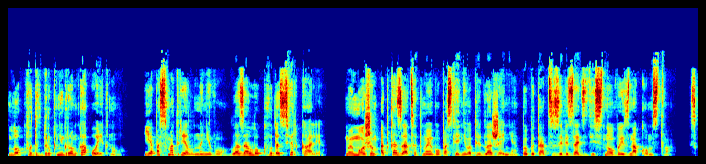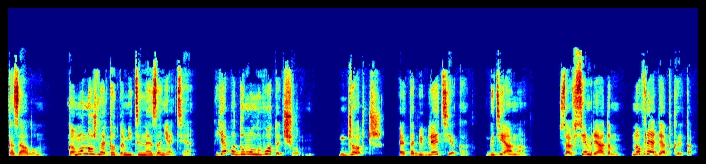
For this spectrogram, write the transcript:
Локвуд вдруг негромко ойкнул. Я посмотрела на него, глаза Локвуда сверкали. «Мы можем отказаться от моего последнего предложения, попытаться завязать здесь новые знакомства», – сказал он. «Кому нужно это утомительное занятие? Я подумал вот о чем. Джордж, это библиотека. Где она?» «Совсем рядом, но вряд ли открыта.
